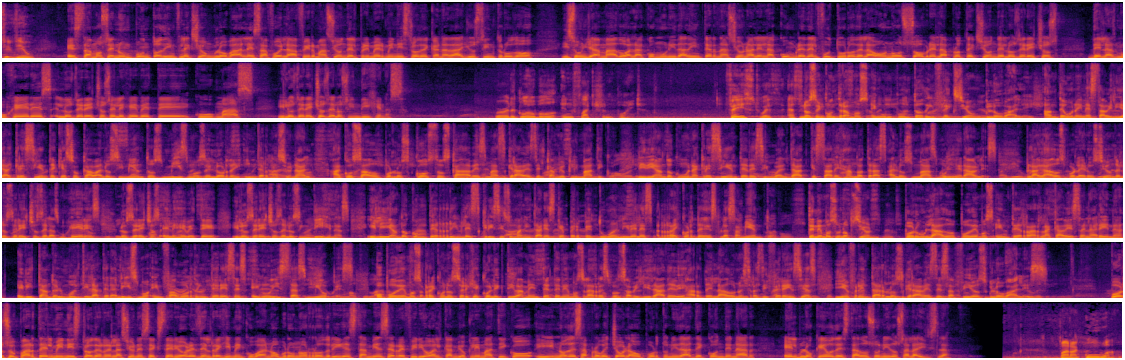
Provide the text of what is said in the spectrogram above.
Estamos en un punto de inflexión global. Esa fue la afirmación del primer ministro de Canadá, Justin Trudeau. Hizo un llamado a la comunidad internacional en la cumbre del futuro de la ONU sobre la protección de los derechos de las mujeres, los derechos LGBTQ y los derechos de los indígenas. We're at a global inflection point. Nos encontramos en un punto de inflexión global, ante una inestabilidad creciente que socava los cimientos mismos del orden internacional, acosados por los costos cada vez más graves del cambio climático, lidiando con una creciente desigualdad que está dejando atrás a los más vulnerables, plagados por la erosión de los derechos de las mujeres, los derechos LGBT y los derechos de los indígenas, y lidiando con terribles crisis humanitarias que perpetúan niveles récord de desplazamiento. Tenemos una opción por un lado, podemos enterrar la cabeza en la arena, evitando el multilateralismo en favor de intereses egoístas miopes. O podemos reconocer que colectivamente tenemos la responsabilidad de dejar de lado nuestras diferencias y enfrentar los graves desafíos globales. Por su parte, el ministro de Relaciones Exteriores del régimen cubano, Bruno Rodríguez, también se refirió al cambio climático y no desaprovechó la oportunidad de condenar el bloqueo de Estados Unidos a la isla. Para Cuba,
